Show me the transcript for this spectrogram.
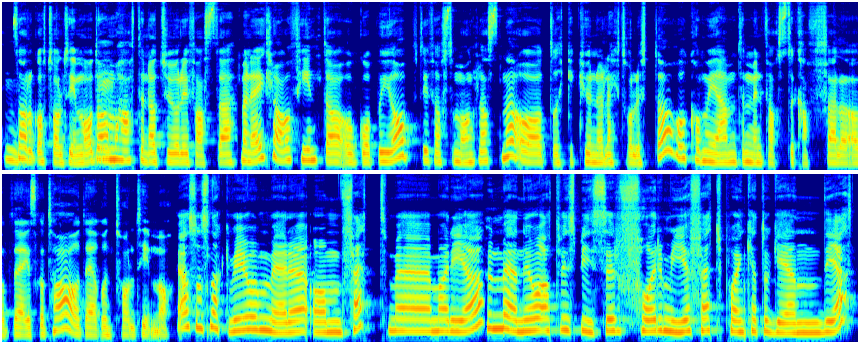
så mm. har det gått tolv timer. Og da har vi mm. hatt en naturlig faste. Men jeg klarer fint da å gå på jobb de første morgenklassene og drikke kun elektrolytter, og komme hjem til min første kaffe eller det jeg skal ta, og det er rundt tolv timer. Ja, så snakker vi jo mer om fett med Maria. Hun mener jo at vi spiser for mye fett på en ketogen diett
